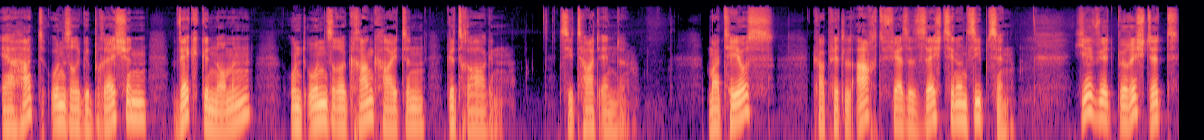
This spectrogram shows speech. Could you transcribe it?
er hat unsere Gebrechen weggenommen und unsere Krankheiten getragen. Zitat Ende. Matthäus Kapitel 8 Verse 16 und 17. Hier wird berichtet,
